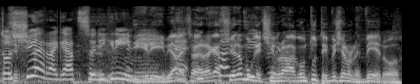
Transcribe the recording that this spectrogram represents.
Toshio è il ragazzo di Crimi. Di Crimi. Vabbè, Eh, insomma, il ragazzo di Lamu che ci prova con tutte, invece non è vero.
